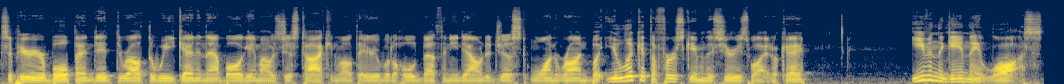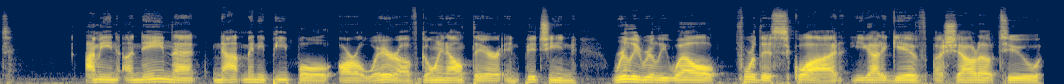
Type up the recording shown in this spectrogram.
Superior bullpen did throughout the weekend in that ball game I was just talking about. They were able to hold Bethany down to just one run. But you look at the first game of the series Wyatt, okay? Even the game they lost, I mean, a name that not many people are aware of going out there and pitching really, really well for this squad. You got to give a shout out to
